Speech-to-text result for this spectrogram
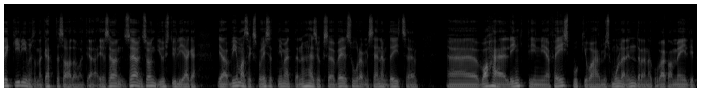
kõik inimesed on kättesaadavad ja, ja see on, see on, see ongi just üliäge. ja viimaseks ma lihtsalt nimetan ühe siukse veel suurema, mis sa ennem tõid, see vahe LinkedIn'i ja Facebooki vahel, mis mulle endale nagu väga meeldib.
